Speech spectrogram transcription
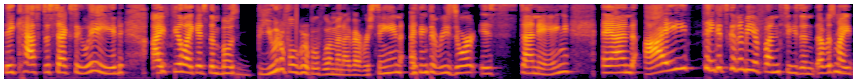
They cast a sexy lead. I feel like it's the most beautiful group of women I've ever seen. I think the resort is stunning. And I think it's going to be a fun season. That was my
